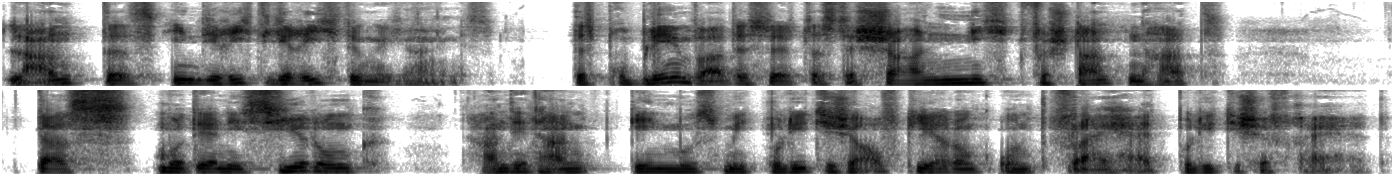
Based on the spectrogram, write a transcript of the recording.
Land, das in die richtige Richtung gegangen ist. Das Problem war, dass, der Schah nicht verstanden hat, dass Modernisierung Hand in Hand gehen muss mit politischer Aufklärung und Freiheit, politischer Freiheit.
